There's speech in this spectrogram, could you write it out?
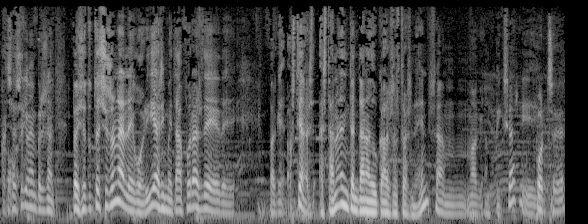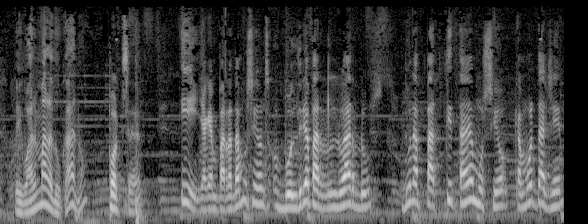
Això sí que m'ha impressionat. Però això, tot això són alegories i metàfores de... de... Perquè, hòstia, es- estan intentant educar els nostres nens amb, amb Pixar? I... Pot ser. Igual mal educar, no? Pot ser. I, ja que hem parlat d'emocions, voldria parlar-los d'una petita emoció que molta gent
